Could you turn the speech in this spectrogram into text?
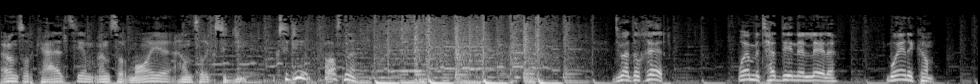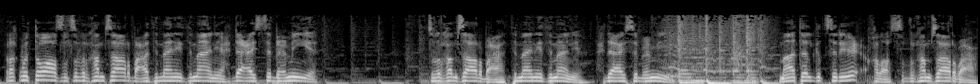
عنصر كالسيوم عنصر موية عنصر أكسجين. أكسجين خلصنا جماعة الخير وين متحدين الليلة؟ وينكم؟ رقم التواصل صفر خمسة أربعة ثمانية ثمانية أحد عشر سبعمية صفر خمسة أربعة ثمانية ثمانية أحد عشر سبعمية. ما تلقط سريع؟ خلاص صفر خمسة أربعة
